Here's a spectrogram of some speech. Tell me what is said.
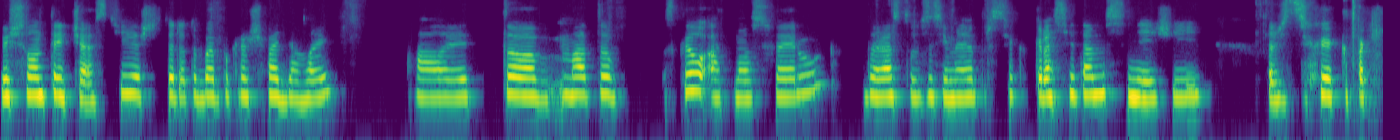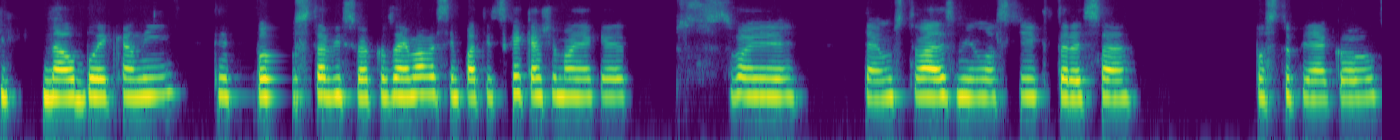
Vyšlo len tri časti, ešte teda to bude pokračovať ďalej. Ale to, má to skvelú atmosféru, doraz to v zime, proste ako krásne tam sneží, takže si ako taký naobliekaný. Tie postavy sú ako zaujímavé, sympatické, každý má nejaké svoje tajomstvá z minulosti, ktoré sa postupne ako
